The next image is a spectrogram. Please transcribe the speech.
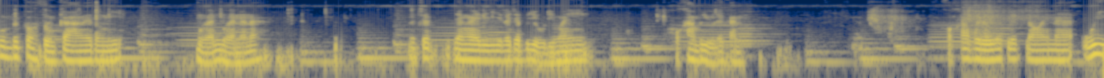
มันเป็นเกาะศูนย์กลางเลยตรงนี้ เหมือนเหมือนนะนะ เราจะยังไงดีเราจะไปอยู่ดีไหมขอข้ามไปอยู่แล้วกัน ขอข้ามไปดูเล็กๆน้อยนะอุ้ย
